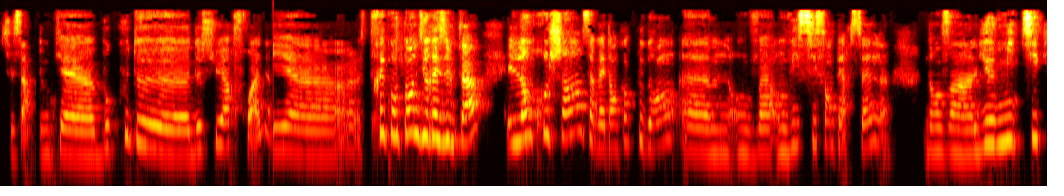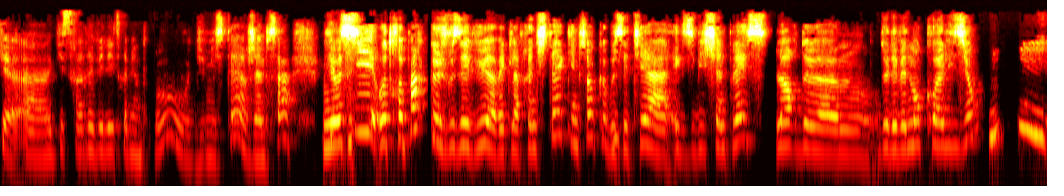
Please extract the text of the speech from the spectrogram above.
c'est ça. Donc euh, beaucoup de, de sueur froide et très contente du résultat. Et l'an prochain, ça va être encore plus grand. on va on vise 600 personnes dans un lieu mythique qui sera révélé très bientôt. Oh, du mystère, j'aime ça. Mais aussi autre part que je vous ai vu avec la French Tech, il me semble que vous étiez à Exhibition Place lors de, de l'événement Coalition. Oui,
